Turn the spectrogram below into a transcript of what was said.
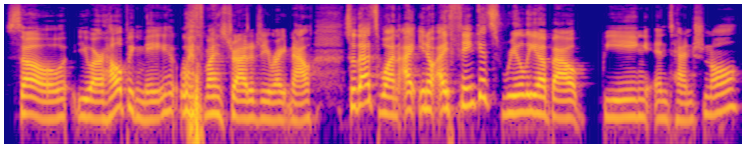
So you are helping me with my strategy right now. So that's one. I, you know, I think it's really about being intentional.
